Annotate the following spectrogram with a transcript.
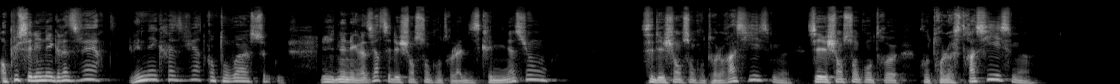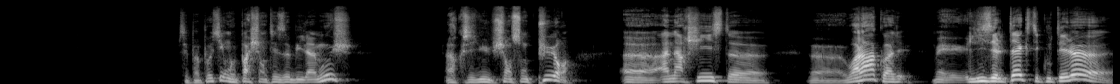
En plus, c'est les négresses vertes. Les négresses vertes, quand on voit ce, les négresses vertes, c'est des chansons contre la discrimination. C'est des chansons contre le racisme. C'est des chansons contre, contre l'ostracisme. C'est pas possible. On peut pas chanter The la mouche, alors que c'est une chanson pure, euh, anarchiste, euh, euh, voilà, quoi. Mais lisez le texte, écoutez-le.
